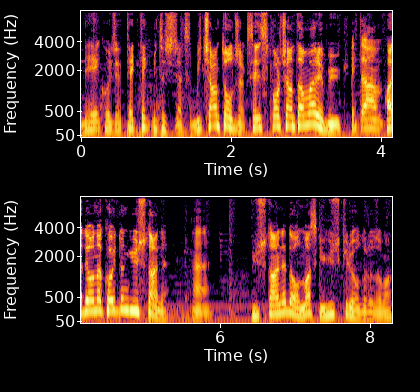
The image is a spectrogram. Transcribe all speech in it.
Neye koyacak? Tek tek mi taşıyacaksın? Bir çanta olacak. Senin spor çantan var ya büyük. E tamam. Hadi ona koydun 100 tane. Ha. 100 tane de olmaz ki 100 kilo olur o zaman.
